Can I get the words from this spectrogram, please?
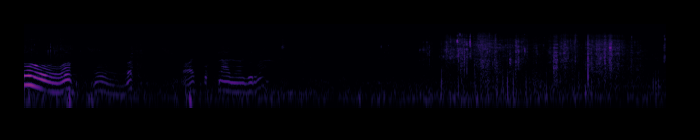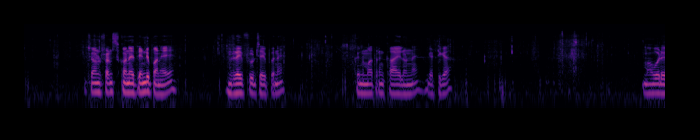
ఓ చూడండి ఫ్రెండ్స్ కొన్ని అయితే ఎండిపోయినాయి డ్రై ఫ్రూట్స్ అయిపోయినాయి. కొన్ని మాత్రం కాయలు ఉన్నాయి గట్టిగా. మా వాడు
